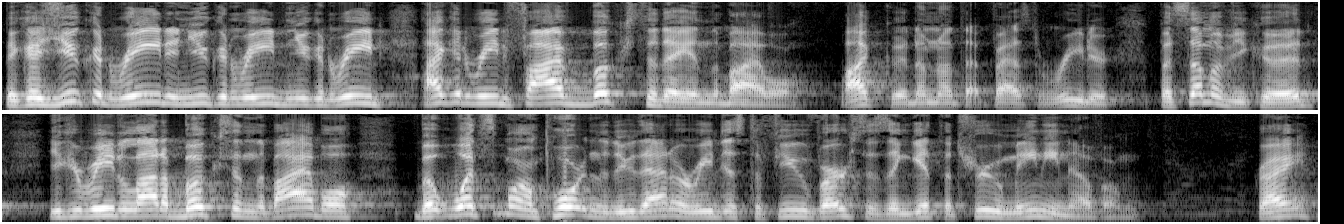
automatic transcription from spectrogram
Because you could read and you can read and you can read. I could read five books today in the Bible. I could. I'm not that fast a reader. But some of you could. You could read a lot of books in the Bible. But what's more important to do that or read just a few verses and get the true meaning of them? Right?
